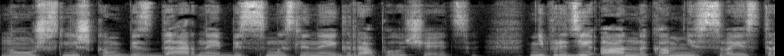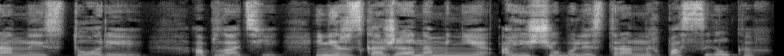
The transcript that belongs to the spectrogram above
Ну уж слишком бездарная и бессмысленная игра получается. Не приди Анна ко мне с своей странной историей о платье, и не расскажи она мне о еще более странных посылках,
